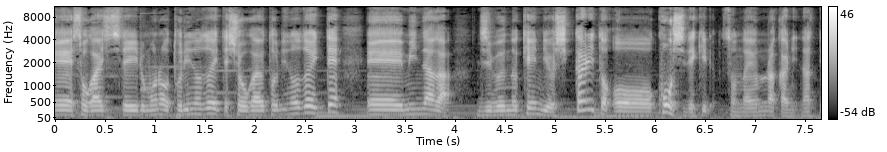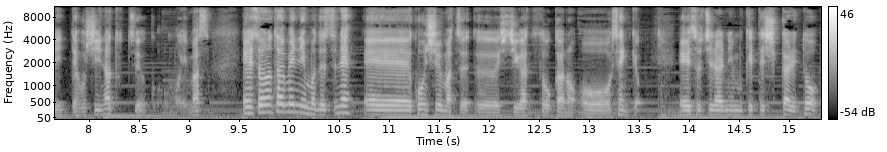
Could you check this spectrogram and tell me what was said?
え阻害しているものを取り除いて、障害を取り除いて、えみんなが自分の権利をしっかりと行使できる、そんな世の中になっていってほしいなと強く思います。えそのためにもですね、えー今週末、7月10日の選挙、えそちらに向けてしっかりと、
